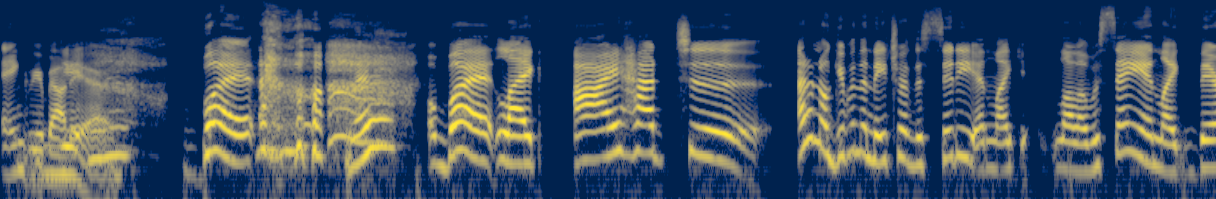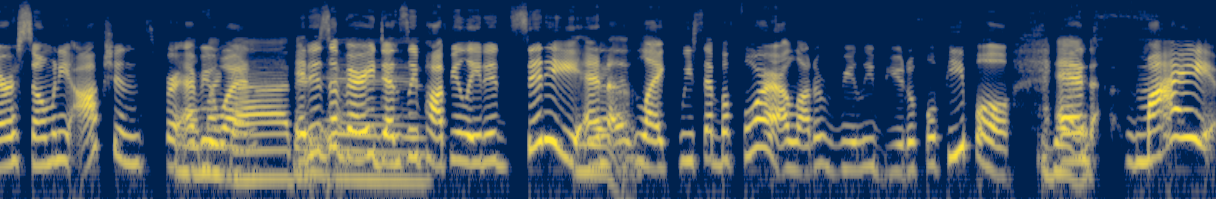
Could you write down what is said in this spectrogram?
angry about it. Yeah. But but like I had to. I don't know, given the nature of the city and like Lala was saying, like there are so many options for Oh everyone. God, It is a very densely populated city, and uh, like we said before, a lot of really beautiful people. And my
